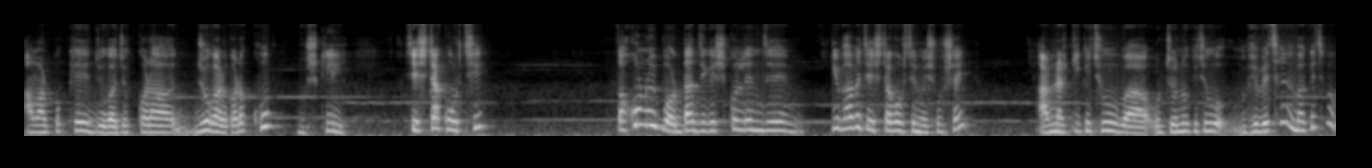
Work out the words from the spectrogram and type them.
আমার পক্ষে যোগাযোগ করা, জোগাড় করা খুব মুশকিল। চেষ্টা করছি। তখন ওই বড়দা জিজ্ঞেস করলেন যে, কীভাবে চেষ্টা করছেন মেসমশাই? আপনার কি কিছু ওর জন্য কিছু ভেবেছেন বা কিছু?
